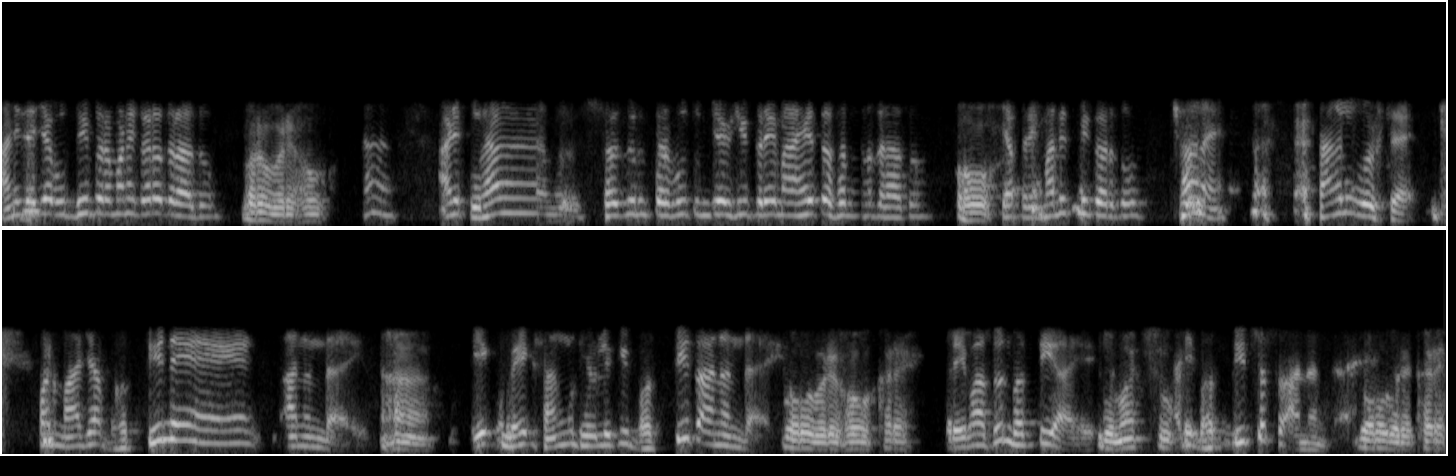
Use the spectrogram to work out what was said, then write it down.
आणि त्याच्या बुद्धीप्रमाणे करत राहतो. बरोबर आहे हो. आणि पुन्हा सद्गुरू प्रभू तुमच्याविषयी प्रेम आहे तसं म्हणत राहतो. हो. त्या प्रेमानेच मी करतो. छान आहे. चांगली गोष्ट आहे. पण माझ्या भक्तीने आनंद आहे. हा. एक मी एक सांगून ठेवले की भक्तीत आनंद आहे. बरोबर आहे हो खरं प्रेमातून भक्ती आहे. आणि. भक्तीचाच आनंद आहे. बरोबर आहे खरंय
